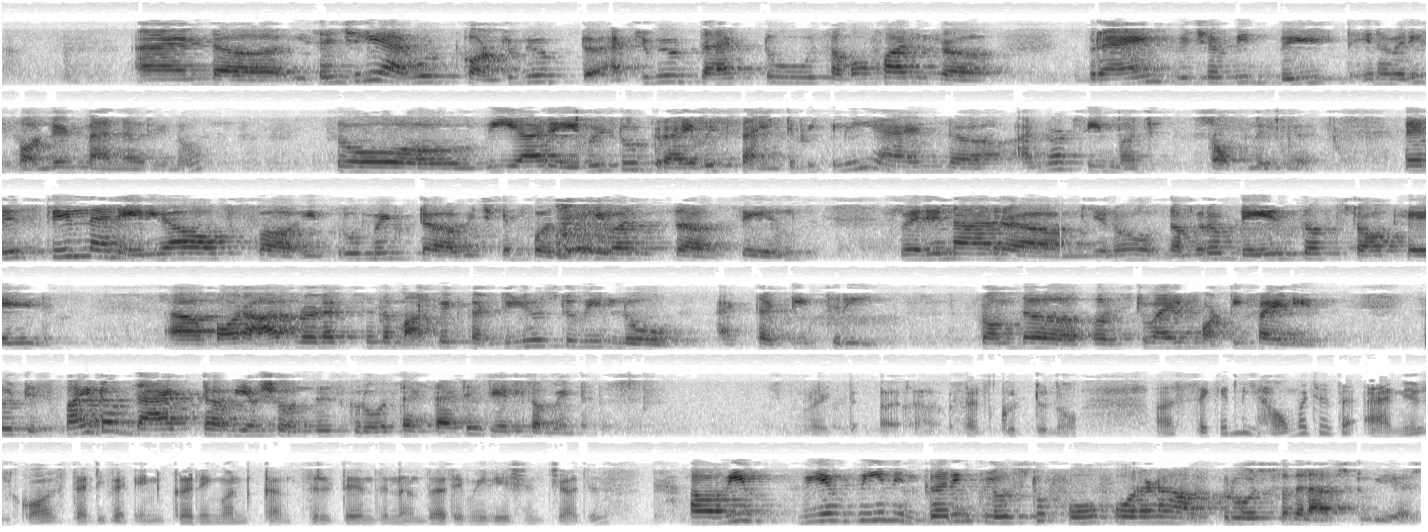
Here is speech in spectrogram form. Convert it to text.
And uh, essentially, I would contribute, attribute that to some of our uh, brands which have been built in a very solid manner, you know. So we are able to drive it scientifically and uh, I've not seen much problem here. There is still an area of uh, improvement uh, which can further give us uh, sales, wherein our um, you know number of days of stock held uh, for our products in the market continues to be low at 33 from the erstwhile 45 days. So despite of that, uh, we have shown this growth and that is really commendable. Right. Uh, uh, that's good to know. Uh, secondly, how much is the annual cost that you are incurring on consultants and other remediation charges? Uh, we we have been incurring close to four, four and a half crores for the last two years.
